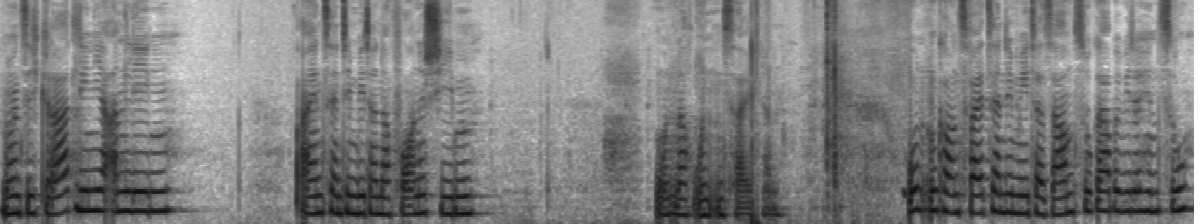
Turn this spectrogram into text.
Neunzig Grad Linie anlegen, auf 1 cm nach vorne schieben und nach unten zeichnen. Unten kommt 2 cm Samenzugabe wieder hinzu.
